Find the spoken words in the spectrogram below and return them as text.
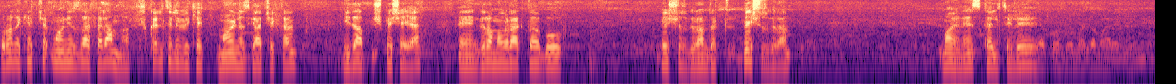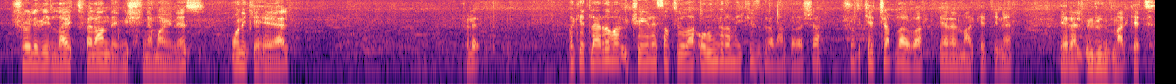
Burada ketçap mayonezler falan var. Şu kaliteli bir ket mayonez gerçekten 7.65 eğer. E, gram olarak da bu 500 gram, 400, 500 gram mayonez kaliteli. Şöyle bir light falan demiş yine mayonez. 12 HL. Şöyle paketlerde var 3 HL satıyorlar. Onun gramı 200 gram arkadaşlar. Şurada ketçaplar var. Yerel market yine. Yerel ürün market.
